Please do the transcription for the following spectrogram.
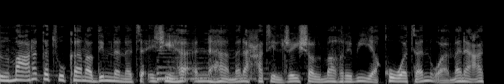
المعركة كان ضمن نتائجها أنها منحت الجيش المغربي قوة ومنعة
